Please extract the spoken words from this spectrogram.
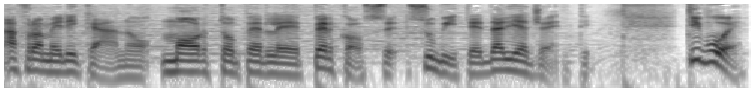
afroamericano morto per le percosse subite dagli agenti. TVE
